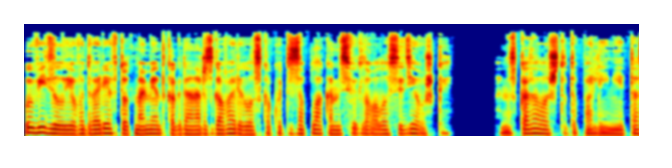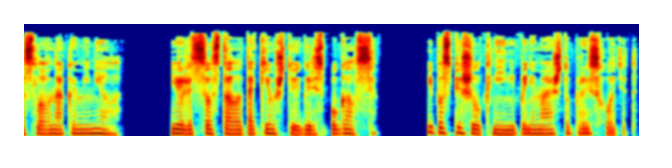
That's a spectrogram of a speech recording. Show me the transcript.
Увидел ее во дворе в тот момент, когда она разговаривала с какой-то заплаканной светловолосой девушкой. Она сказала что-то Полине, и та словно окаменела. Ее лицо стало таким, что Игорь испугался и поспешил к ней, не понимая, что происходит.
